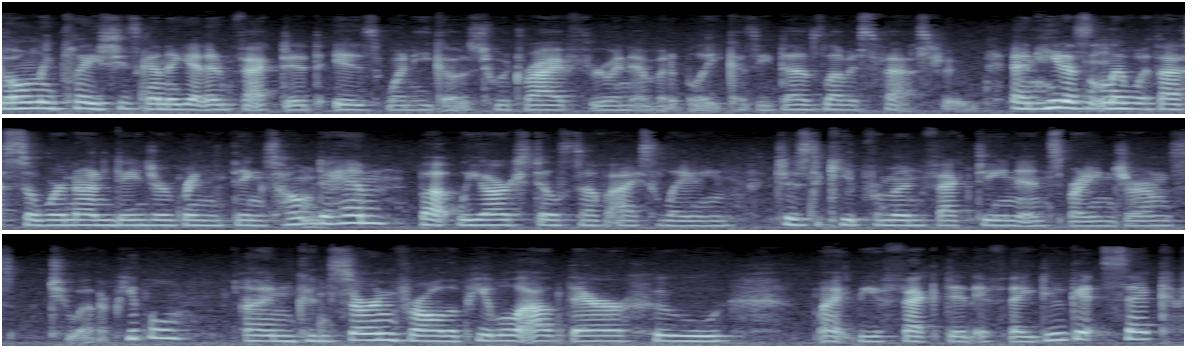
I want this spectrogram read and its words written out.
The only place he's to get infected is when he goes to a drive-through inevitably because he does love his fast food. And he doesn't live with us so we're not in danger of bringing things home to him, but we are still self-isolating just to keep from infecting and spreading germs to other people. I'm concerned for all the people out there who might be affected if they do get sick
